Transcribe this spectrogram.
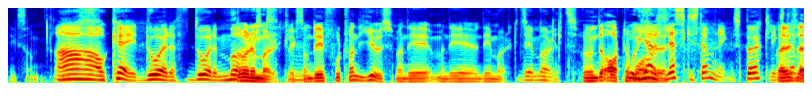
liksom, Ah, okej, då är det, då är det mörkt. Då är det mörkt liksom. Mm. Det är fortfarande ljus men det är, men det är, det är mörkt. Det är mörkt. Under 18 Och jävligt månader. läskig stämning, spöklig Väldigt stämning.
